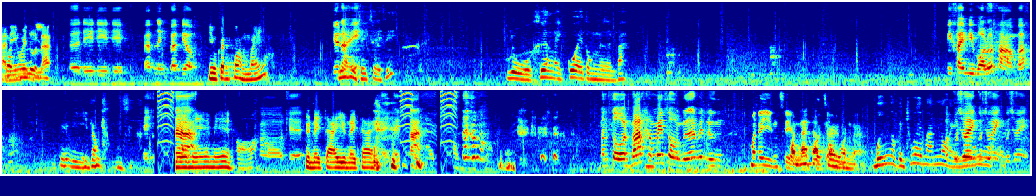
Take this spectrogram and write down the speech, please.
อันนี้ไม่หลุดละเออดีดีดีแป๊บหนึ่งแป๊บเดียวหิวกันก่อนไหมอยู่ไหนอยู่เฉยๆสิ อยู่เครื่องไอ้กล้วยตรงเนินปะ มีใครมีบอลรถถามปะไม่มีต้องทไอ้มีเหี้ยมีมีำอ๋ออ๋อโอเคอยู่ในใจอยู่ในใจ ไอ้สัตว์มันโซนปะถ้าไม่โซนกูจะได้ไปดึงไม่ได้ยินเสียงมันน่าจะหัวใจโซนอะมึงอะไปช่วยมันหน่อยกูช่วยเองกูช่วยเองกูช่วยเอง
